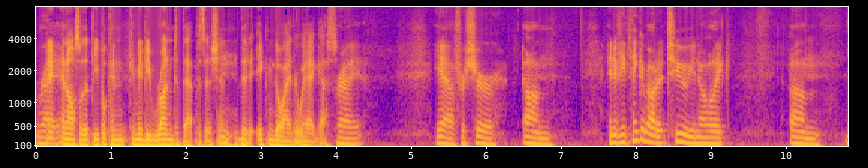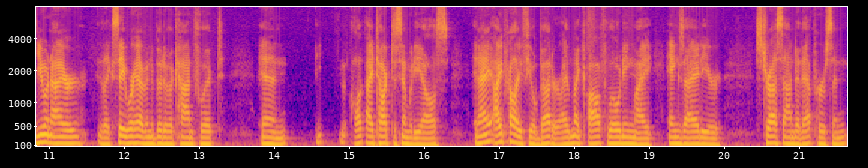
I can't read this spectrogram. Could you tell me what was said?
right? And, also that people can can maybe run to that position. Mm-hmm. That it can go either way, I guess. Right. Yeah, for sure. Um, and if you think about it too, you know, like um, you and I are like, say we're having a bit of a conflict, and I talk to somebody else, and I, I probably feel better. I'm like offloading my anxiety or stress onto that person.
